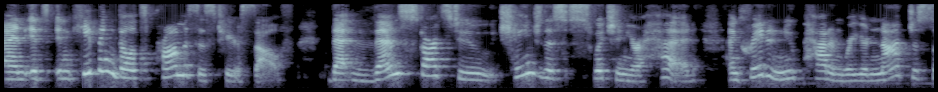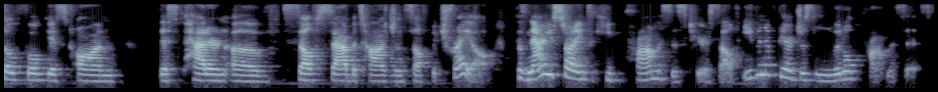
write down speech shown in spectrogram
And it's in keeping those promises to yourself that then starts to change this switch in your head and create a new pattern where you're not just so focused on this pattern of self sabotage and self betrayal because now you're starting to keep promises to yourself, even if they're just little promises.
